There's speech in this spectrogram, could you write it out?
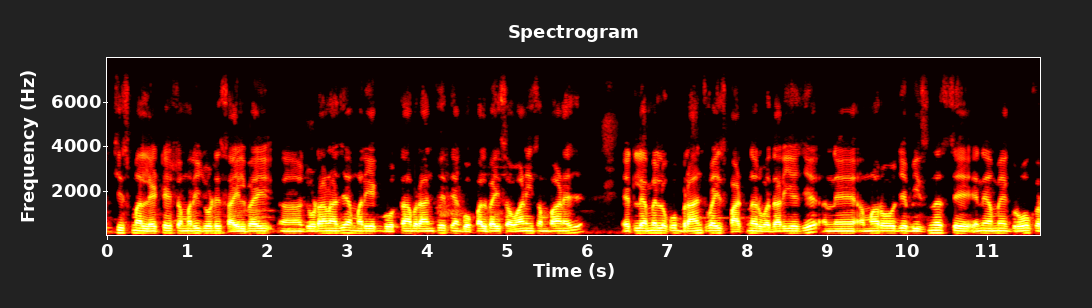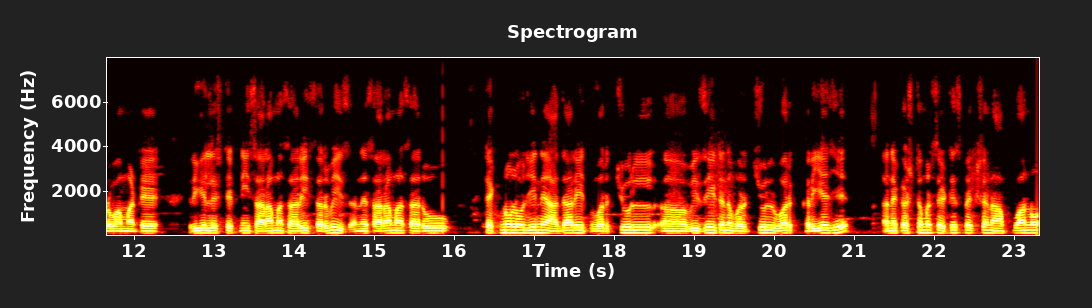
પચીસમાં લેટેસ્ટ અમારી જોડે સાહિલભાઈ જોડાણા છે. અમારી એક ગોતા બ્રાન્ચ છે, ત્યાં ગોપાલભાઈ સવાણી સંભાળે છે. એટલે અમે લોકો બ્રાન્ચ વાઇઝ પાર્ટનર વધારીએ છીએ. અને અમારો જે બિઝનેસ છે, એને અમે ગ્રો કરવા માટે રિયલ એસ્ટેટની સારામાં સારી સર્વિસ અને સારામાં સારું ટેકનોલોજીને આધારિત વર્ચ્યુઅલ વિઝિટ અને વર્ચ્યુઅલ વર્ક કરીએ છીએ. અને કસ્ટમર સેટિસ્ફેક્શન આપવાનો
